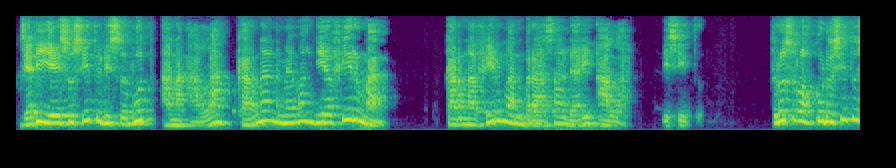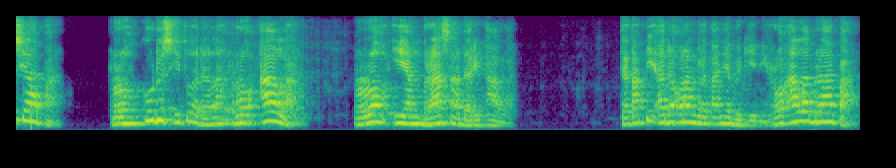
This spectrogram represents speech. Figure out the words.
Jadi Yesus itu disebut anak Allah karena memang dia firman. Karena firman berasal dari Allah di situ. Terus Roh Kudus itu siapa? Roh Kudus itu adalah Roh Allah. Roh yang berasal dari Allah. Tetapi ada orang bertanya begini, Roh Allah berapa?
